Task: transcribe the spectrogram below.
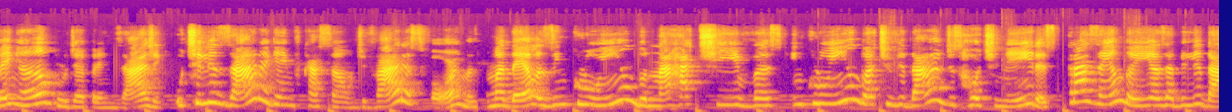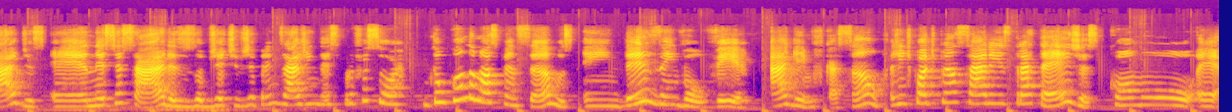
bem amplo de aprendizagem, utilizar a gamificação de várias formas, uma delas incluindo narrativas, incluindo atividades rotineiras, trazendo aí as habilidades é, necessárias, os objetivos de aprendizagem desse professor. Então, quando nós pensamos em desenvolver a gamificação, a gente pode pensar em estratégias como é,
